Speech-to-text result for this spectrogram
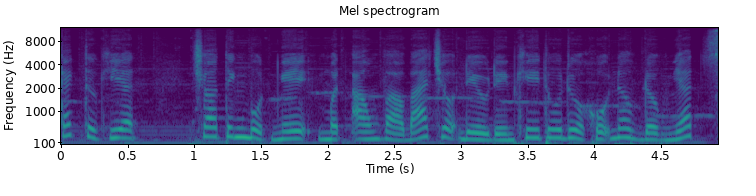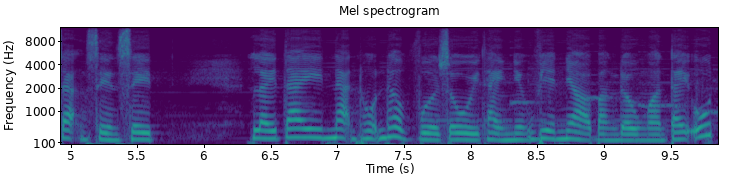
Cách thực hiện Cho tinh bột nghệ, mật ong vào bát trộn đều đến khi thu được hỗn hợp đồng nhất dạng sền sệt. Lấy tay nặn hỗn hợp vừa rồi thành những viên nhỏ bằng đầu ngón tay út,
